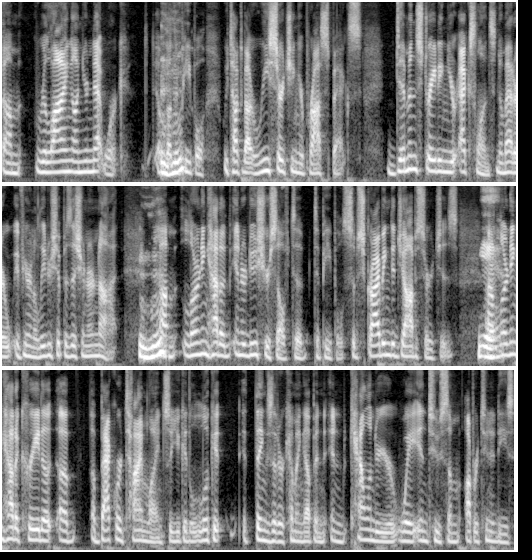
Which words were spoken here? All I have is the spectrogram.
um, relying on your network of mm-hmm. other people. We talked about researching your prospects, demonstrating your excellence, no matter if you're in a leadership position or not. Mm-hmm. Um, learning how to introduce yourself to, to people, subscribing to job searches, yeah. um, learning how to create a, a, a backward timeline so you could look at things that are coming up and, and calendar your way into some opportunities.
